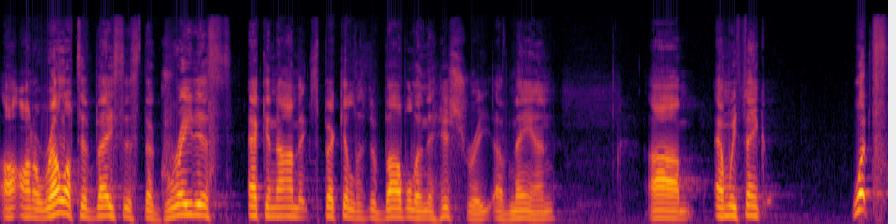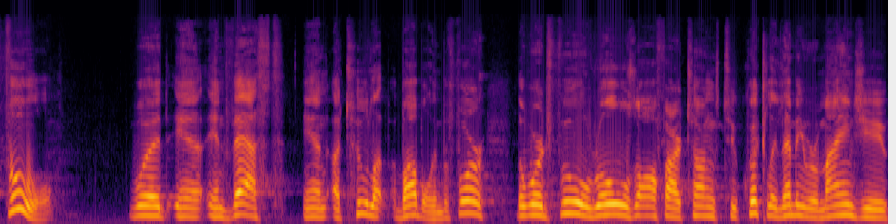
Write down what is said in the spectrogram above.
uh, on a relative basis the greatest economic speculative bubble in the history of man. Um, and we think, what fool would uh, invest in a tulip bubble? And before the word fool rolls off our tongues too quickly, let me remind you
